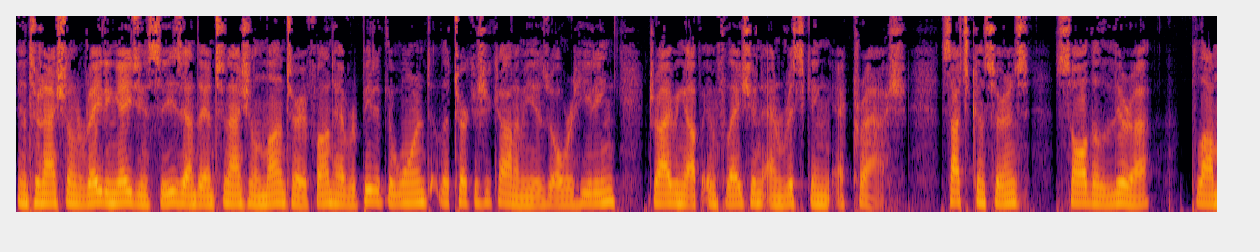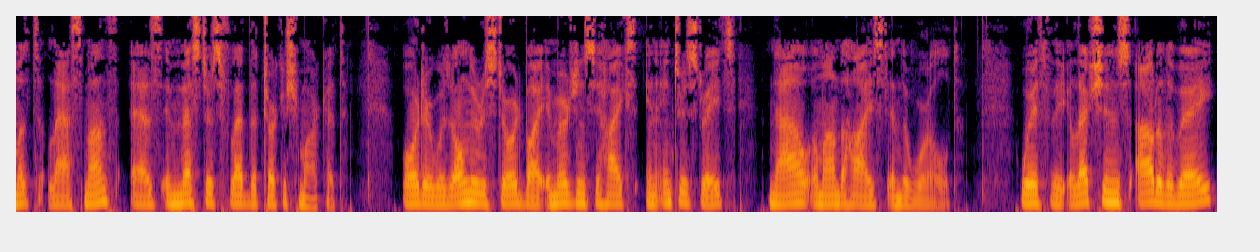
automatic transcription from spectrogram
International rating agencies and the International Monetary Fund have repeatedly warned the Turkish economy is overheating, driving up inflation and risking a crash. Such concerns saw the lira plummet last month as investors fled the Turkish market. Order was only restored by emergency hikes in interest rates, now among the highest in the world. With the elections out of the way,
